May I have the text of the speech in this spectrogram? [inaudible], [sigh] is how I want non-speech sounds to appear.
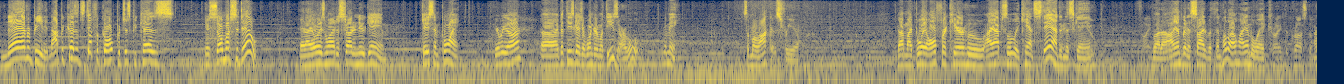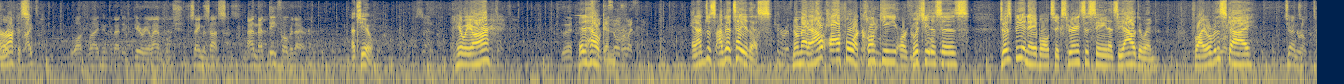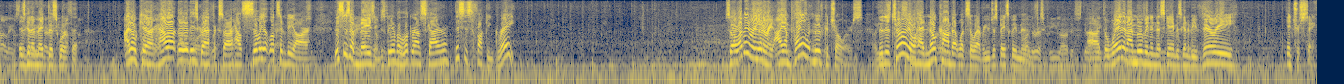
Never beat it. Not because it's difficult, but just because there's so much to do. And I always wanted to start a new game. Case in point, here we are. Uh, I bet these guys are wondering what these are. Ooh, look at me. Some maracas for you. Got my boy Ulfric here, who I absolutely can't stand in this game. But uh, I am going to side with him. Hello, I am awake. Trying to cross the Maracas. border, right? Walked right into that Imperial ambush, same as us. And that thief over there. That's you. And here we are Good. in Helgen. And I'm just, I'm going to tell you this. No matter how awful or clunky or glitchy this is, just being able to experience this scene and see Alduin fly over the sky General Tullius is going to make this worth it. I don't care how outdated these graphics are, how silly it looks in VR. This is amazing. Just being able to look around Skyrim. This is fucking great. So let me reiterate, I am playing with move controllers. The tutorial had no combat whatsoever. You just basically moved. if Elod is still Uh, the way that I'm moving in this game is going to be very interesting.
